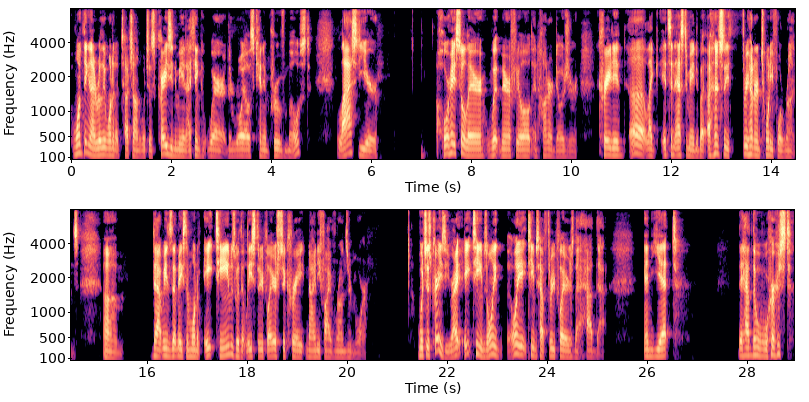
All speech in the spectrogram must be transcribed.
one thing I really wanted to touch on, which is crazy to me, and I think where the Royals can improve most, last year, Jorge Soler, Whit Merrifield, and Hunter Dozier created uh like it's an estimated but essentially 324 runs. Um that means that makes them one of eight teams with at least three players to create 95 runs or more which is crazy right? Eight teams only only eight teams have three players that had that. And yet they had the worst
